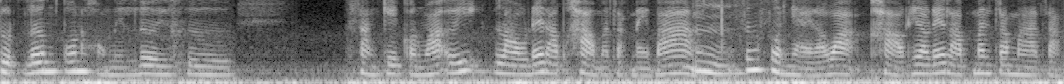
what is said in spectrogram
จุดเริ่มต้นของมินเลยคือ สังเกตก่อนว่า เอ้ย เราได้รับข่าวมาจากไหนบ้างอืมซึ่งส่วนใหญ่แล้วอะข่าวที่เราได้รับมันจะมาจาก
